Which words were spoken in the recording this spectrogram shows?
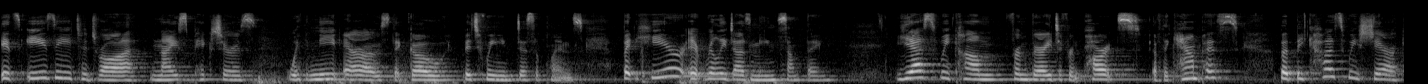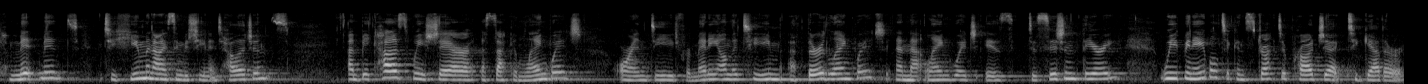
It's easy to draw nice pictures with neat arrows that go between disciplines. But here it really does mean something. Yes, we come from very different parts of the campus, but because we share a commitment to humanizing machine intelligence, and because we share a second language, or indeed for many on the team, a third language, and that language is decision theory, we've been able to construct a project together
